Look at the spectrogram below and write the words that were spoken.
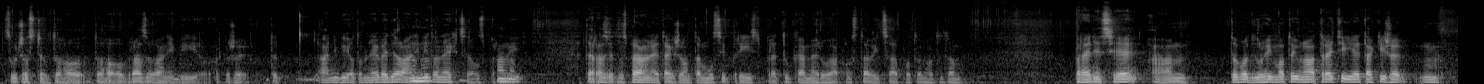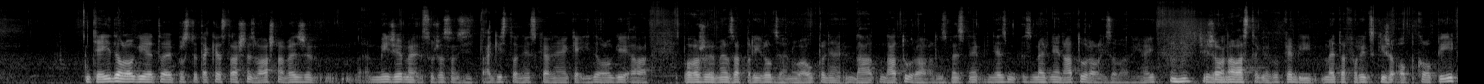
súčasťou toho, toho obrazu, ani by, akože, ani by o tom nevedel, ani mm-hmm. by to mhm. nechcel spraviť. Ano. Teraz je to spravené tak, že on tam musí prísť pred tú kameru a postaviť sa a potom ho to tam prenesie. A to bol druhý motiv. No a tretí je taký, že hm, tie ideológie, to je proste taká strašne zvláštna vec, že my žijeme v súčasnosti takisto dneska v nejakej ideológii a považujeme ju za prírodzenú a úplne na, naturálnu. Sme, sme v nej naturalizovaní. Hej? Mm-hmm. Čiže ona vás tak ako keby metaforicky že obklopí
